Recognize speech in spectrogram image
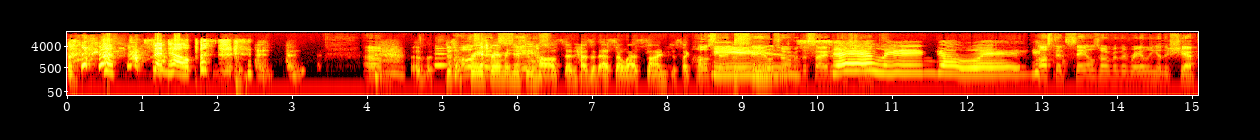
Send help. Um, Just a Halstead freeze frame and you see sails- Halstead has an SOS sign just like Halstead sails over the side of the ship. Sailing away. Halstead sails over the railing of the ship,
